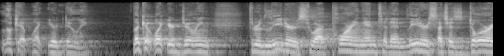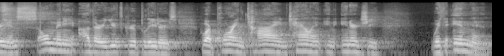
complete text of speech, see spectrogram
look at what you're doing. Look at what you're doing through leaders who are pouring into them, leaders such as Dory and so many other youth group leaders who are pouring time, talent, and energy within them.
